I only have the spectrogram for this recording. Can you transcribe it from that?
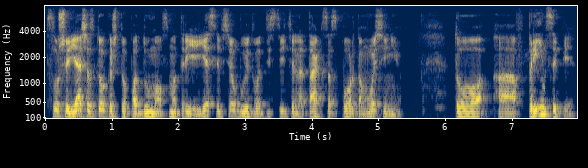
Слушай, я сейчас только что подумал, смотри, если все будет вот действительно так со спортом осенью, то а, в принципе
